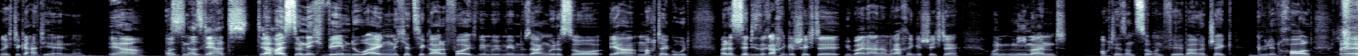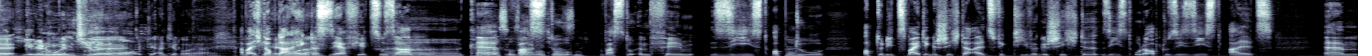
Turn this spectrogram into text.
richtige Antihelden drin. Ja, sind- also der hat. Der da hat, weißt du nicht, wem du eigentlich jetzt hier gerade folgst, wem, wem du sagen würdest, so, ja, macht er gut. Weil das ist ja diese Rachegeschichte über eine andere Rachegeschichte. Und niemand, auch der sonst so unfehlbare Jake Gyllenhaal, äh, Gyllenhaal? nimmt hier Gyllenhaal? die Antirolle ein. Aber ich glaube, da hängt es sehr viel zusammen, Ah, kann man äh, das so was, du, was du im Film siehst. Ob, Ja. du, ob du die zweite Geschichte als fiktive Geschichte siehst oder ob du sie siehst als ähm,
